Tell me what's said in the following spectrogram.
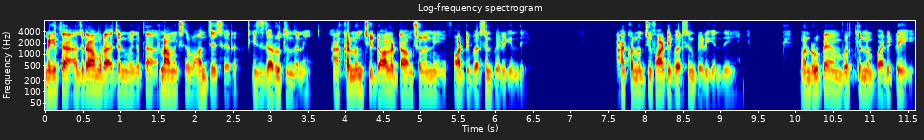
మిగతా అజరాము రాజన్ మిగతా ఎకనామిక్స్ వాన్ చేశారు. ఇది జరుగుతుందని. అక్కడ నుంచి డాలర్ టర్మ్స్లని ఫార్టీ పర్సెంట్ పెరిగింది. అక్కడ నుంచి ఫార్టీ పర్సెంట్ పెరిగింది. మన రూపాయి వర్తుని పడిపోయి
